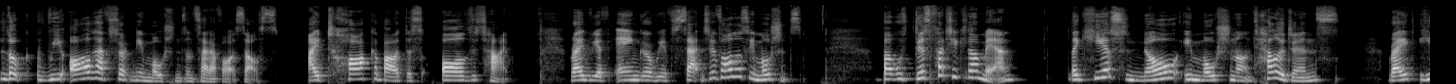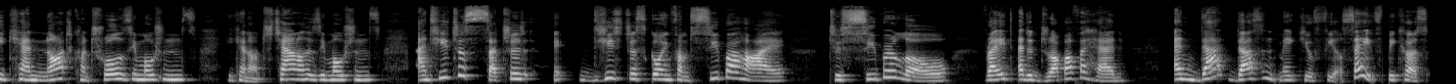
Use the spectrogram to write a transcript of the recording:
look, we all have certain emotions inside of ourselves. I talk about this all the time, right? We have anger, we have sadness, we have all those emotions. But with this particular man, like he has no emotional intelligence, right? He cannot control his emotions. He cannot channel his emotions. And he's just such a, he's just going from super high to super low, right? At a drop of a head. And that doesn't make you feel safe because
